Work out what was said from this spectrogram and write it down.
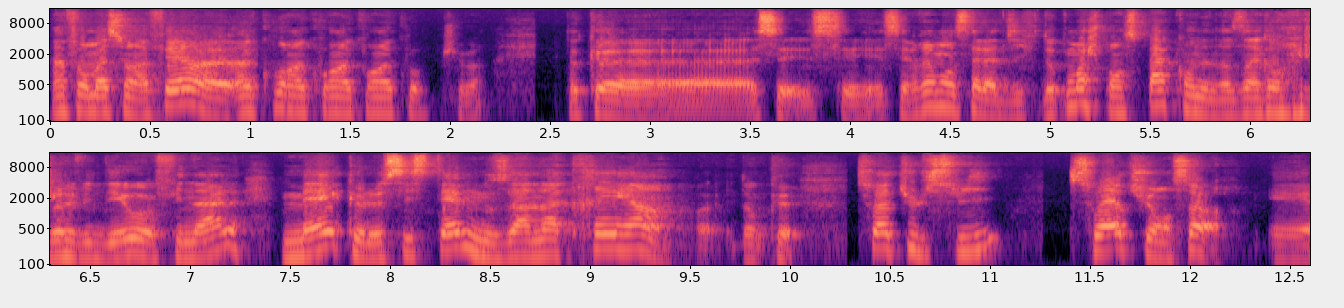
information à faire, euh, un cours, un cours, un cours, un cours, tu vois. Donc, euh, c'est vraiment ça la diff. Donc, moi, je pense pas qu'on est dans un grand jeu vidéo au final, mais que le système nous en a créé un. Donc, euh, soit tu le suis, soit tu en sors. Et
